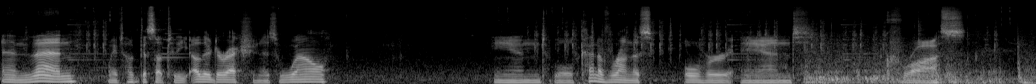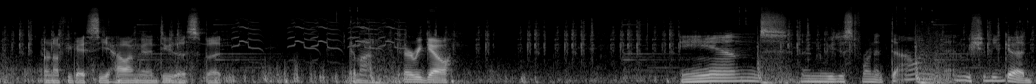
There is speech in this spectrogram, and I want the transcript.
And then we have to hook this up to the other direction as well. And we'll kind of run this over and cross. I don't know if you guys see how I'm going to do this, but come on. There we go. And then we just run it down, and we should be good.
